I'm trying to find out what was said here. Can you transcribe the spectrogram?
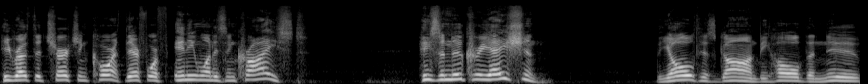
He wrote the church in Corinth, therefore, if anyone is in Christ, he's a new creation. The old has gone, behold, the new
